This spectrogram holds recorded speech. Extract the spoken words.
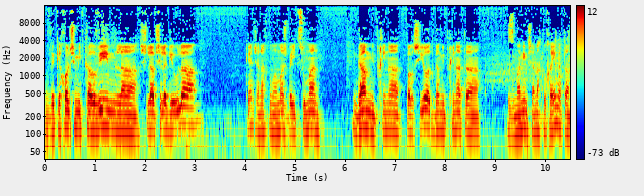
וככל שמתקרבים לשלב של הגאולה, כן, שאנחנו ממש בעיצומן, גם מבחינת פרשיות, גם מבחינת הזמנים שאנחנו חיים אותם,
